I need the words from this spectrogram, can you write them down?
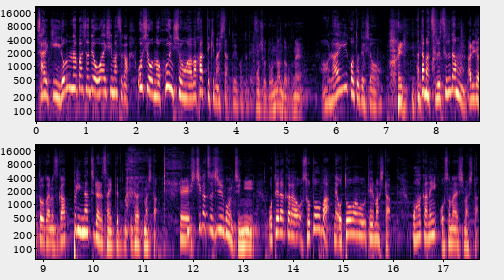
最近いろんな場所でお会いしますが和尚の本性が分かってきましたということです本性どんなんだろうね。ほらいいことでしょうはい。頭ツルツルだもん ありがとうございます。がっぷりナチュラルさん言っていただきました。えー、7月15日にお寺から外おば、ね、お当場を受けました。お墓にお供えしました。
